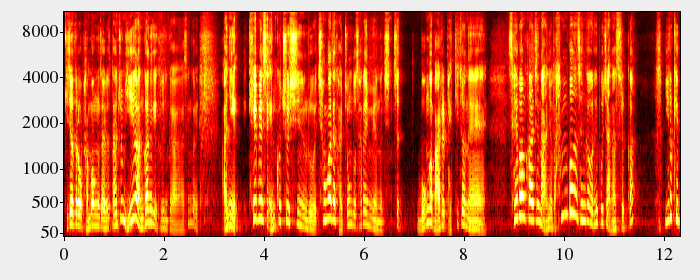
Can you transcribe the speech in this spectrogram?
기자들하고 밥 먹는 자리에서 난 좀 이해가 안 가는 게 그러니까 생각이 아니 KBS 앵커 출신으로 청와대 갈 정도 사람이면은 진짜 뭔가 말을 뱉기 전에 세 번까지는 아니어도 한 번은 생각을 해보지 않았을까? 이렇게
